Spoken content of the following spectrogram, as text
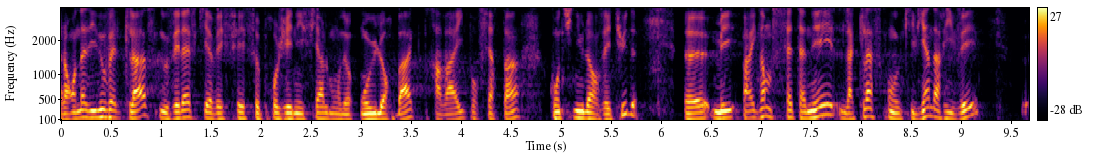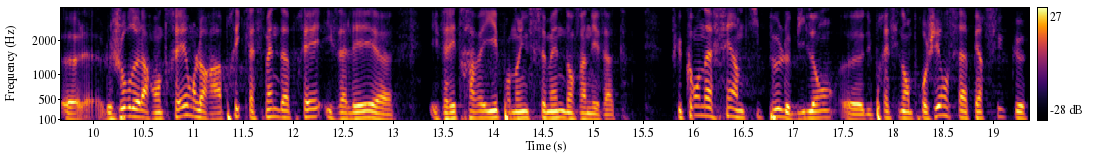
Alors on a des nouvelles classes, nos élèves qui avaient fait ce projet initial ont, eu leur bac, travaillent pour certains, continuent leurs études. Euh, mais par exemple cette année, la classe qui vient d'arriver, euh, le jour de la rentrée, on leur a appris que la semaine d'après, ils allaient, euh, ils allaient travailler pendant une semaine dans un ESAT. Parce que quand on a fait un petit peu le bilan du précédent projet, on s'est aperçu que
